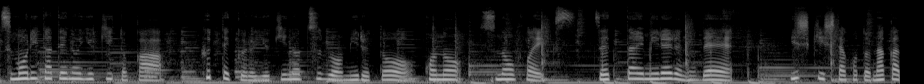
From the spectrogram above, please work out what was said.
積もりたての雪とか降ってくる雪の粒を見るとこのスノーフレークス絶対見れるので意識したことなかっ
